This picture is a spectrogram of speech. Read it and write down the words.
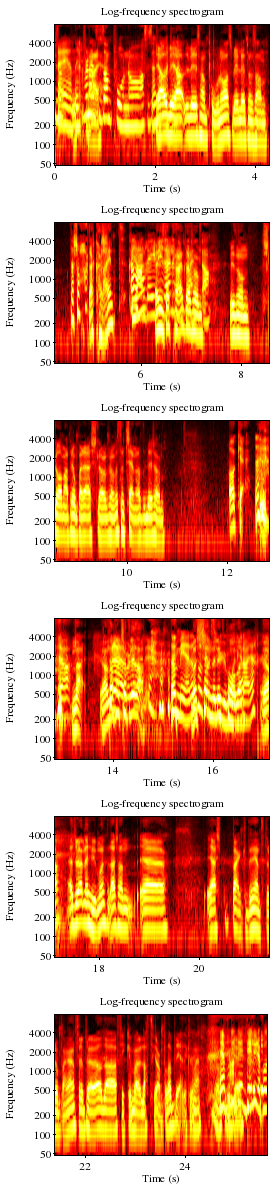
Jeg er enig. For det er nesten sånn pornoassosiasjon. Ja, det blir, er ja, det? det blir sånn porno, og så blir det litt sånn sånn Det er så hardt. Det er kleint. Ja, on, baby. Jeg synes det er litt kleint. Det er sånn, ja. Hvis noen slår meg på rumpa, eller jeg slår meg på rumpa, så kjenner jeg at det blir sånn OK. Ja. Nei. Ja, men da fortsetter vi, da. Det er mer en Bare sånn kjenne slags litt på det. humorgreie. Ja, jeg tror det er mer humor. Det er sånn eh, Jeg banket en jente på rumpa en gang for å prøve, og da fikk hun bare latterkrampe. og Da ble det ikke noe mer. Det var Ja, ikke det, gøy. det lurer jeg på,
